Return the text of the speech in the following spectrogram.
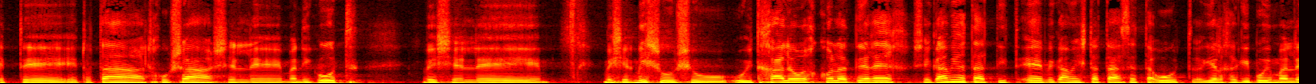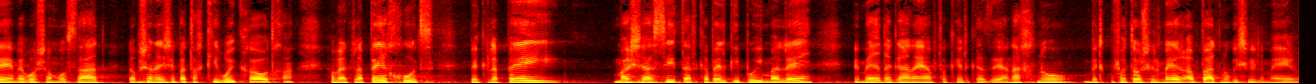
את, אה, את אותה תחושה של אה, מנהיגות ושל, אה, ושל מישהו שהוא איתך לאורך כל הדרך, שגם אם אתה תטעה וגם אם אתה תעשה טעות, יהיה לך גיבוי מלא מראש המוסד, לא משנה שבתחקיר הוא יקרא אותך, אבל כלפי חוץ וכלפי מה שעשית, תקבל גיבוי מלא, ומאיר דגן היה מפקד כזה. אנחנו, בתקופתו של מאיר, עבדנו בשביל מאיר,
